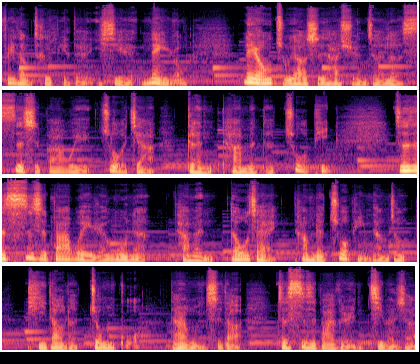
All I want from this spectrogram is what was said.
非常特别的一些内容。内容主要是他选择了四十八位作家跟他们的作品，这是四十八位人物呢，他们都在他们的作品当中提到了中国。当然，我们知道这四十八个人基本上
